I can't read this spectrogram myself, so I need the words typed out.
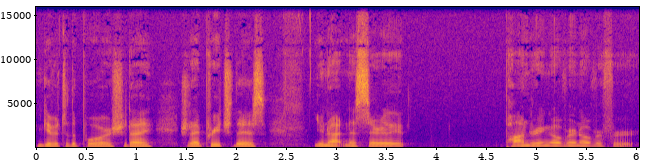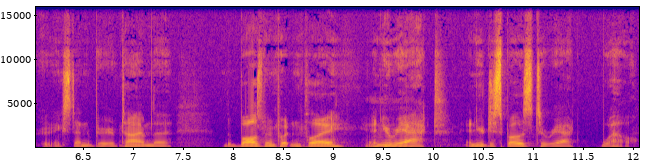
and give it to the poor? Should I should I preach this? You're not necessarily pondering over and over for an extended period of time. The the ball's been put in play, and you Mhm. react, and you're disposed to react well.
